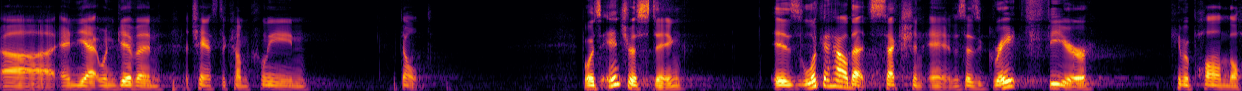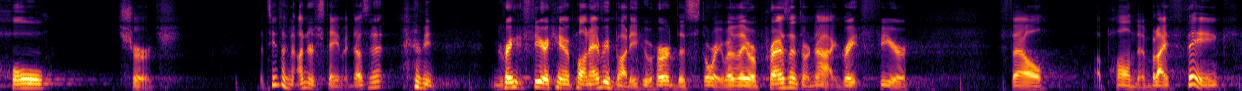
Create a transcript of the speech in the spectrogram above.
uh, and yet when given a chance to come clean, don't. But what's interesting is look at how that section ends. It says, Great fear came upon the whole church. It seems like an understatement, doesn't it? I mean, great fear came upon everybody who heard this story, whether they were present or not. Great fear fell upon them. But I think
